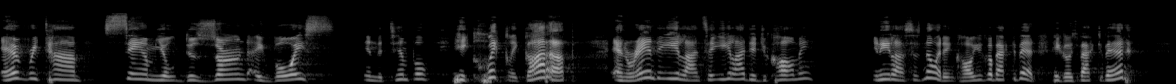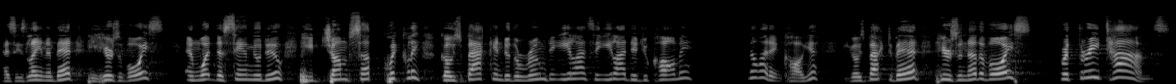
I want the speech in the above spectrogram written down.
Every time Samuel discerned a voice in the temple, he quickly got up and ran to Eli and said, Eli, did you call me? And Eli says, No, I didn't call you. Go back to bed. He goes back to bed. As he's laying in bed, he hears a voice. And what does Samuel do? He jumps up quickly, goes back into the room to Eli says, Eli, did you call me? No, I didn't call you. He goes back to bed, hears another voice. For three times,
